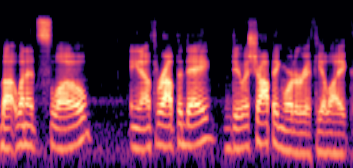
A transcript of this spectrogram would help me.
but when it's slow, you know, throughout the day, do a shopping order if you like.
